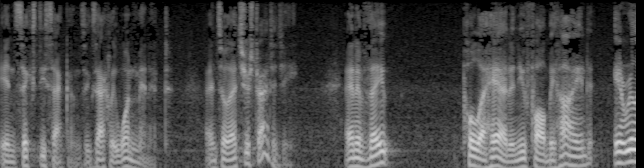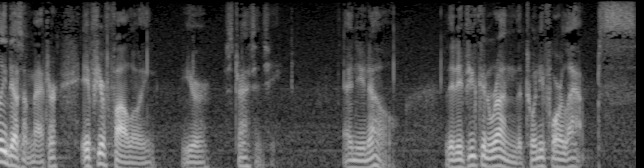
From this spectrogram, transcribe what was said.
in 60 seconds, exactly one minute. And so that's your strategy. And if they pull ahead and you fall behind, it really doesn't matter if you're following your strategy. And you know that if you can run the 24 laps,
